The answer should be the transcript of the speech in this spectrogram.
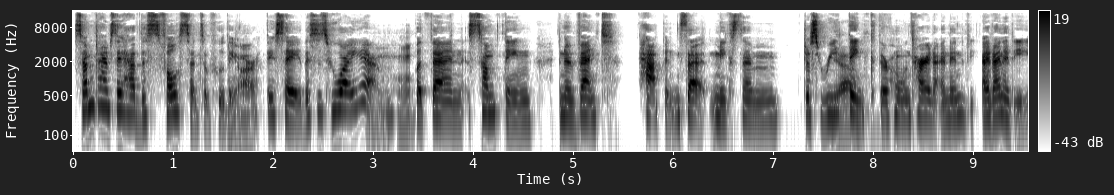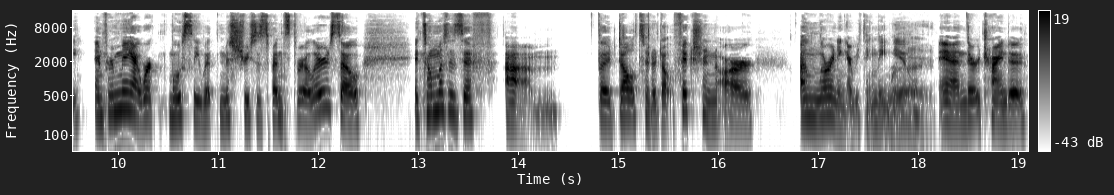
sometimes they have this false sense of who they mm-hmm. are. They say, This is who I am. Mm-hmm. But then something, an event happens that makes them just rethink yeah. their whole entire identity. And for me, I work mostly with mystery suspense thrillers, so it's almost as if um, the adults in adult fiction are unlearning everything they knew, right. and they're trying to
